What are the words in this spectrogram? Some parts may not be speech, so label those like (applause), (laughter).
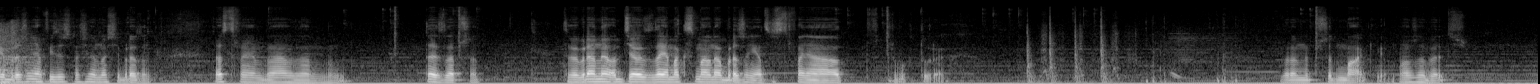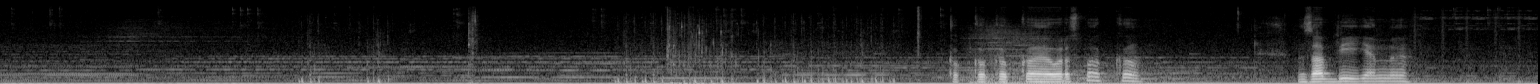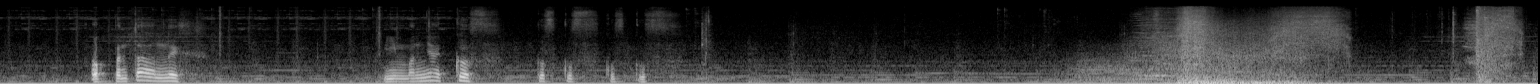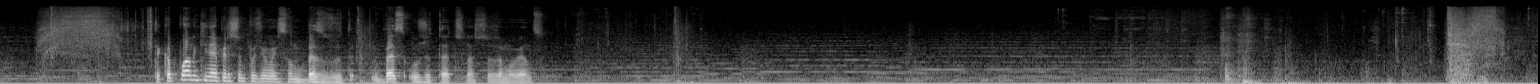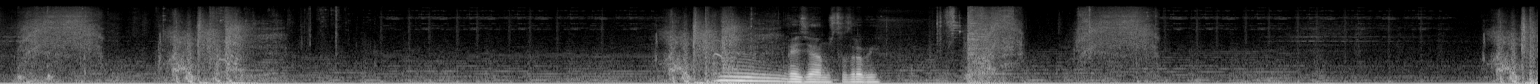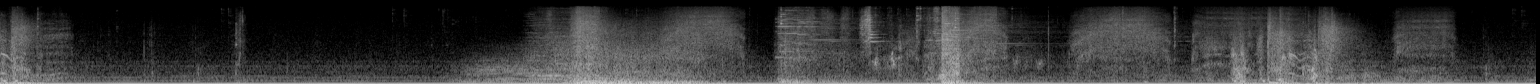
i obrażenia fizyczne 17%. Teraz trwają... bla. To jest lepsze. Te wybrane oddziały zadaje maksymalne obrażenia, co trwania w dwóch turach. Przed magią. Może być. Koko, koko, euro, spoko. Zabijemy opętanych i maniaków. Kuf, kuf, kuf, kuf. Te kapłanki na pierwszym poziomie są bezużyte bezużyteczne, szczerze mówiąc. Wiedziałem, że to zrobi.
